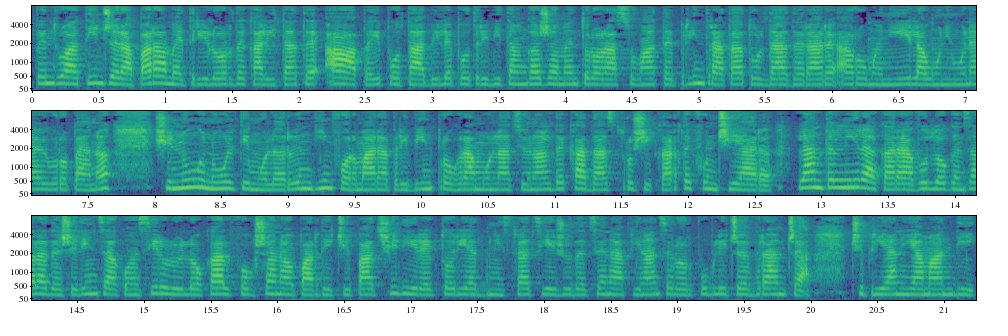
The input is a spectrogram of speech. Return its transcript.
pentru atingerea parametrilor de calitate a apei potabile potrivit angajamentelor asumate prin Tratatul de aderare a României la Uniunea Europeană și nu în ultimul rând informarea privind Programul Național de Cadastru și Carte Funciară. La întâlnirea care a avut loc în sala de ședințe a Consiliului Local Focșane au participat și directorii Administrației Județene a Finanțelor Publice Vrancea, Ciprian Iamandi,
